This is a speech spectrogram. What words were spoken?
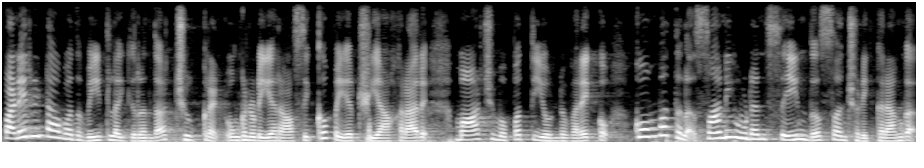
பன்னிரெண்டாவது வீட்டில் இருந்தால் சுக்ரன் உங்களுடைய ராசிக்கு பயிற்சியாகிறாரு. மார்ச் முப்பத்தி ஒன்று வரைக்கும் கும்பத்தில் சனியுடன் சேர்ந்து சஞ்சரிக்கிறாங்க.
